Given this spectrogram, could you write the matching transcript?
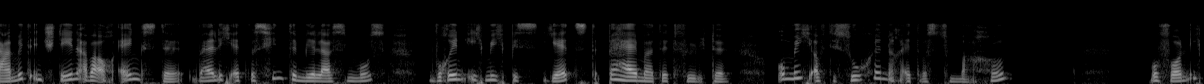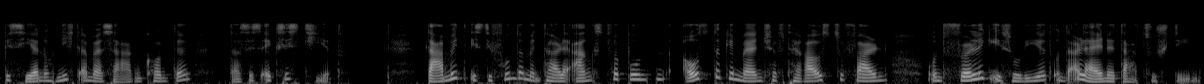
Damit entstehen aber auch Ängste, weil ich etwas hinter mir lassen muss, worin ich mich bis jetzt beheimatet fühlte, um mich auf die Suche nach etwas zu machen, wovon ich bisher noch nicht einmal sagen konnte, dass es existiert. Damit ist die fundamentale Angst verbunden, aus der Gemeinschaft herauszufallen und völlig isoliert und alleine dazustehen.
